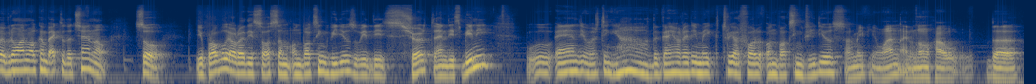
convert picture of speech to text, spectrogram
everyone, welcome back to the channel. So, you probably already saw some unboxing videos with this shirt and this beanie. And you were thinking, oh, the guy already make three or four unboxing videos, or maybe one. I don't know how the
